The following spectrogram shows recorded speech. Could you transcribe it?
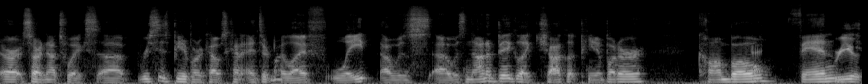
or sorry, not Twix. Uh, Reese's peanut butter cups kind of entered my life late. I was I was not a big like chocolate peanut butter combo Okay. fan. Were you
